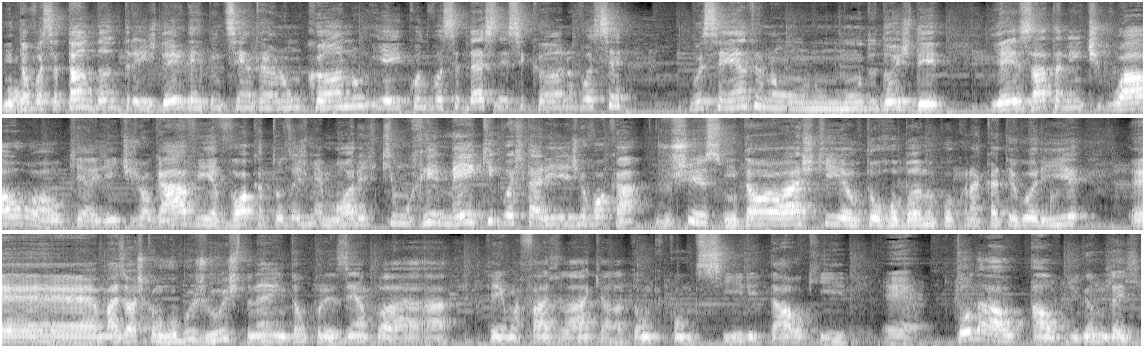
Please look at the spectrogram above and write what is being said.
Então você tá andando 3D e de repente você entra num cano e aí quando você desce nesse cano, você você entra num, num mundo 2D. E é exatamente igual ao que a gente jogava e evoca todas as memórias que um remake gostaria de evocar. Justíssimo. Então eu acho que eu tô roubando um pouco na categoria, é, mas eu acho que é um roubo justo, né? Então, por exemplo, a- a- tem uma fase lá, que é a Donkey Kong City e tal, que é toda a, a- digamos, as-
